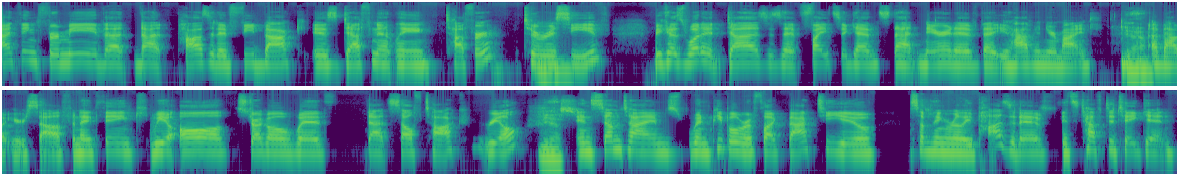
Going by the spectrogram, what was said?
I think for me that that positive feedback is definitely tougher to Mhm. receive because what it does is it fights against that narrative that you have in your mind Yeah. about yourself. And I think we all struggle with that self-talk real. Yes. And sometimes when people reflect back to you something really positive, it's tough to take in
